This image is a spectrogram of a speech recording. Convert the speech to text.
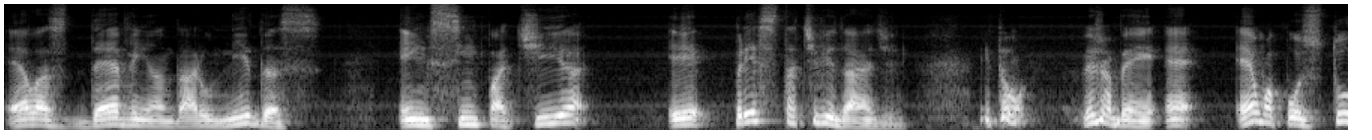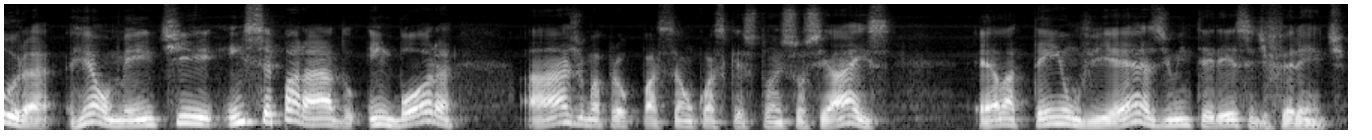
elas devem andar unidas em simpatia e prestatividade. Então, veja bem, é, é uma postura realmente inseparado. Embora haja uma preocupação com as questões sociais, ela tem um viés e um interesse diferente.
